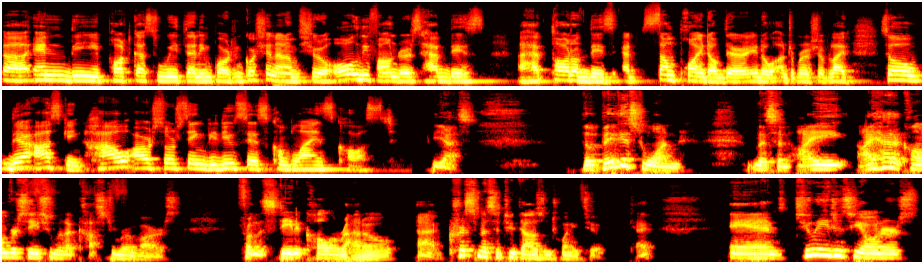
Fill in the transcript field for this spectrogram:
uh, end the podcast with an important question, and I'm sure all the founders have this, uh, have thought of this at some point of their, you know, entrepreneurship life. So they're asking how outsourcing reduces compliance cost. Yes. The biggest one. Listen, I I had a conversation with a customer of ours from the state of Colorado at Christmas of 2022. Okay. And two agency owners,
